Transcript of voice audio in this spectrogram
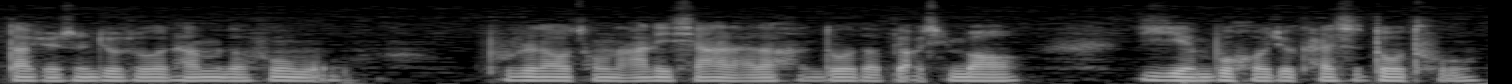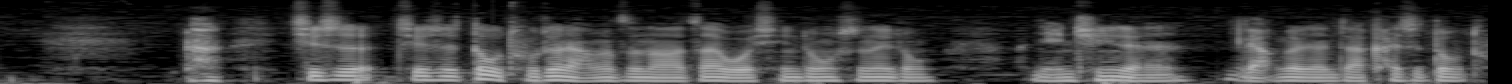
大学生就说他们的父母不知道从哪里下来了很多的表情包，一言不合就开始斗图。其实其实斗图这两个字呢，在我心中是那种。年轻人两个人在开始斗图，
